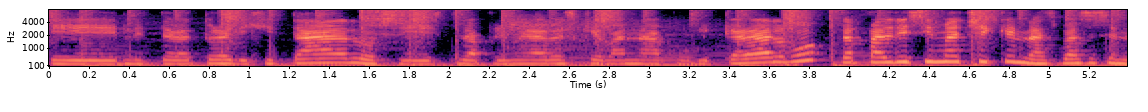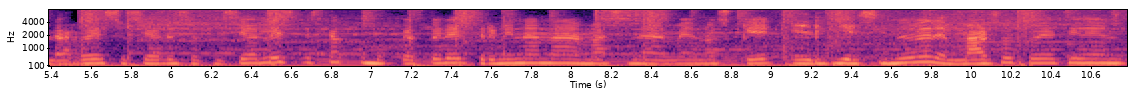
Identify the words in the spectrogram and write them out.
eh, literatura digital o si es la primera vez que van a publicar algo. Está padrísima, chequen las bases en las redes sociales oficiales. Esta convocatoria termina nada más y nada menos que el 19 de marzo. Todavía tienen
